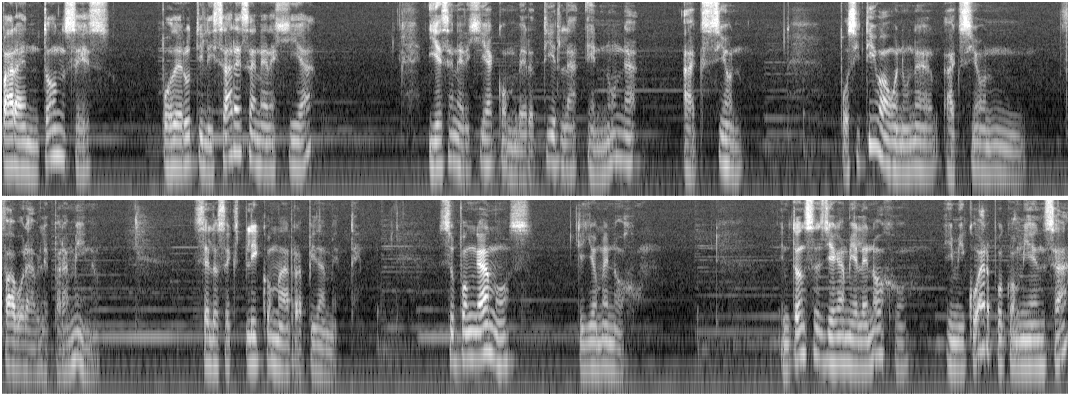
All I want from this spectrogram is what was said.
para entonces poder utilizar esa energía y esa energía convertirla en una acción positiva o en una acción favorable para mí, ¿no? Se los explico más rápidamente. Supongamos que yo me enojo. Entonces llega mi el enojo y mi cuerpo comienza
